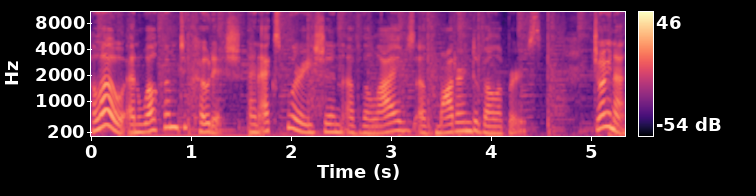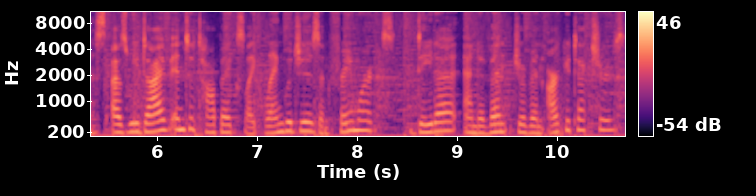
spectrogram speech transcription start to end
Hello, and welcome to Codish, an exploration of the lives of modern developers. Join us as we dive into topics like languages and frameworks, data and event driven architectures,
